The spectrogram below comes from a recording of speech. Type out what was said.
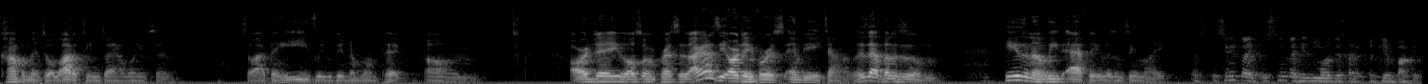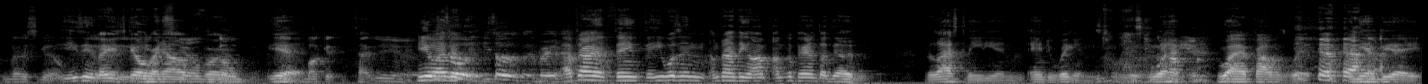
complement to a lot of teams, Zion Williamson. So I think he easily would be the number one pick. Um, RJ is also impressive. I gotta see RJ versus NBA talent. His athleticism, he is an elite athlete. It doesn't seem like It, it seems like it seems like he's more just like a good bucket. Very skilled. He's in very he's- skilled right now for- go yeah. bucket type. Yeah. he He's was. still, he's still very. I'm trying to think. He wasn't. I'm trying to think. I'm, I'm comparing to like the the last Canadian, Andrew Wiggins, who, who I, who I have problems with in the NBA.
